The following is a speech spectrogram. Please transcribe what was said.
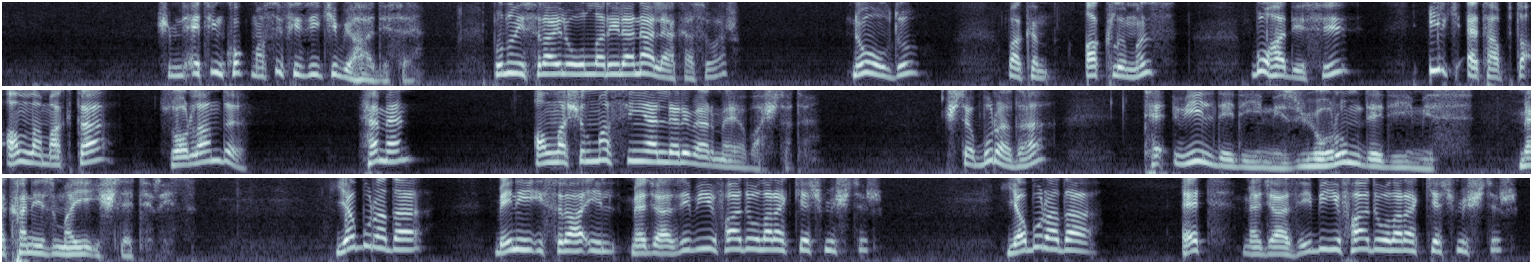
Şimdi etin kokması fiziki bir hadise. Bunun İsrail oğullarıyla ne alakası var? Ne oldu? Bakın aklımız bu hadisi ilk etapta anlamakta zorlandı. Hemen anlaşılmaz sinyalleri vermeye başladı. İşte burada tevil dediğimiz, yorum dediğimiz mekanizmayı işletiriz. Ya burada Beni İsrail mecazi bir ifade olarak geçmiştir. Ya burada et mecazi bir ifade olarak geçmiştir.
